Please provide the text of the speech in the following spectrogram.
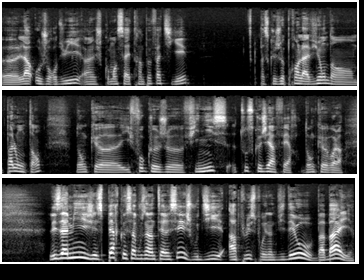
euh, là aujourd'hui. Hein, je commence à être un peu fatigué parce que je prends l'avion dans pas longtemps, donc euh, il faut que je finisse tout ce que j'ai à faire. Donc voilà. Les amis, j'espère que ça vous a intéressé. Je vous dis à plus pour une autre vidéo. Bye bye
